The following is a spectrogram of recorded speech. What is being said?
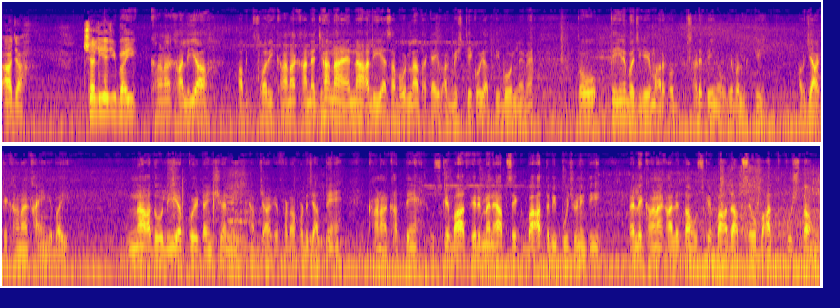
आजा। चलिए जी भाई, खाना खा लिया। अब सॉरी खाना खाने जाना है ना लिया, ऐसा बोलना था, कई बार मिस्टेक हो जाती बोलने में। तो तीन बज गए हमारे को, साढ़े तीन हो गए बल्कि। अब जाके खाना खाएँगे भाई। नहा धो ली, अब कोई टेंशन नहीं। अब जाके फटाफट जाते हैं, खाना खाते हैं। उसके बाद फिर मैंने आपसे एक बात भी पूछनी थी। पहले खाना खा लेता हूँ, उसके बाद आपसे वो बात पूछता हूँ।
